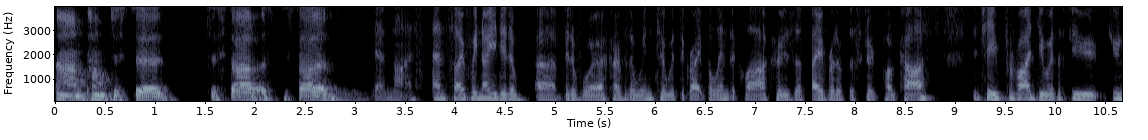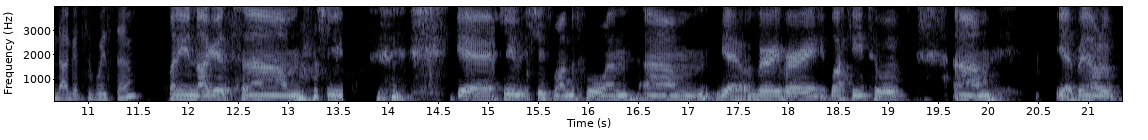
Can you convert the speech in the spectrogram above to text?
um, pumped just to to start us to start it. Yeah, nice. And so, if we know you did a, a, bit of work over the winter with the great Belinda Clark, who's a favourite of the Scoop podcast, did she provide you with a few few nuggets of wisdom? Plenty of nuggets. Um, she, yeah, she, she's wonderful, and um, yeah, very very lucky to have. Um, yeah, been able to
